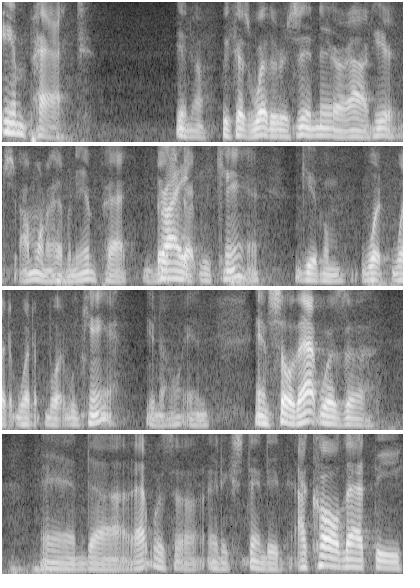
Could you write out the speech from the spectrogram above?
impact. You know, because whether it's in there or out here, I want to have an impact best Right. that we can. Give them what what what what we can. You know, and and so that was a and uh, that was a, an extended. I call that the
